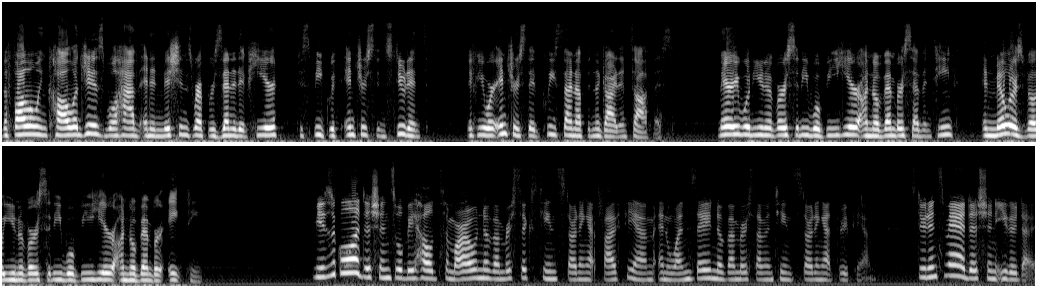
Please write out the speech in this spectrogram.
The following colleges will have an admissions representative here to speak with interested students. If you are interested, please sign up in the guidance office. Marywood University will be here on November 17th, and Millersville University will be here on November 18th. Musical auditions will be held tomorrow, November 16th, starting at 5 p.m., and Wednesday, November 17th, starting at 3 p.m. Students may audition either day.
